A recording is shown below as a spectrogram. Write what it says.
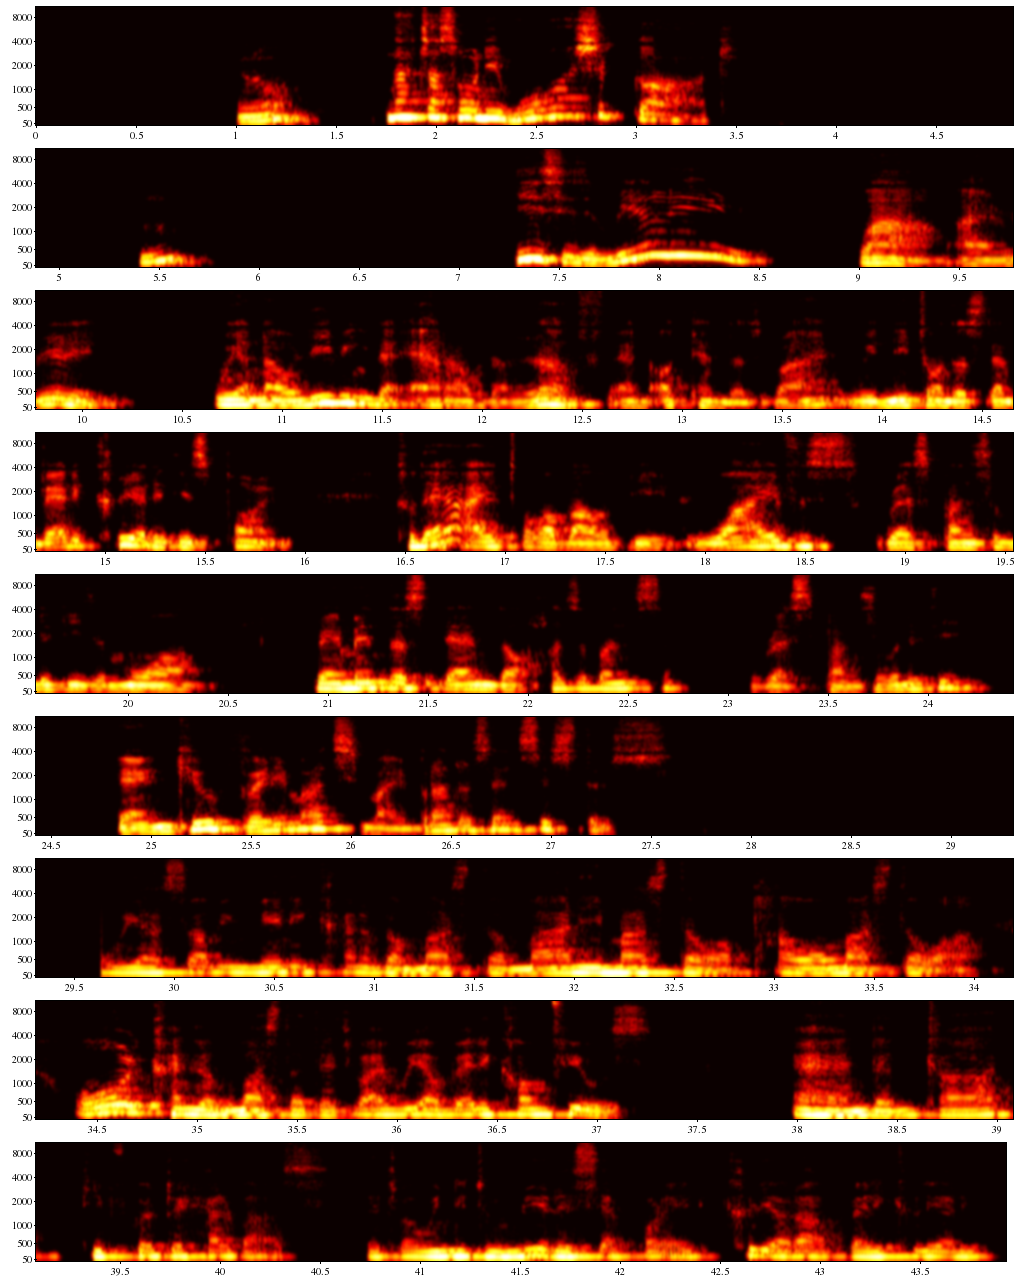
you know, not just only worship God. Hmm? This is really, wow, I really, we are now living the era of the love and attendance, right? We need to understand very clearly this point. Today, I talk about the wife's responsibility is more tremendous than the husband's responsibility. Thank you very much, my brothers and sisters. We are serving many kind of the master, money master or power master or all kinds of master. That's why we are very confused. And then God difficult to help us. That's why we need to really separate, clear up very clearly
